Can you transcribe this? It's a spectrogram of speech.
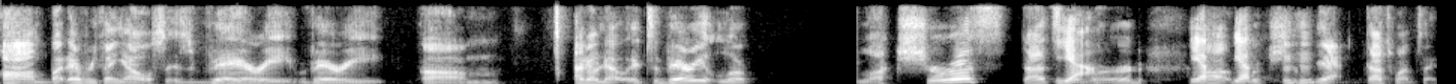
Um, but everything else is very, very um, I don't know. It's very lu- luxurious. That's Yeah. the word. Yep. Uh, yep. luxu- mhm. Yeah, that's what I'm saying.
